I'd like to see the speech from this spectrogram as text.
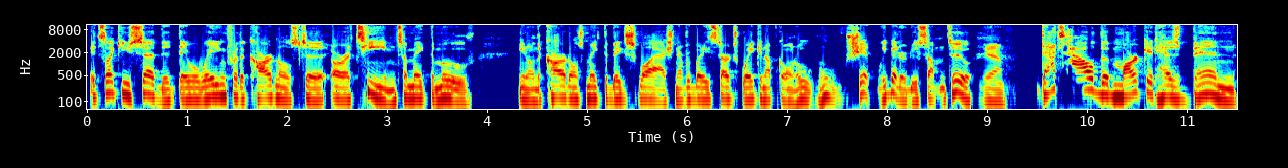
it's like you said that they were waiting for the Cardinals to or a team to make the move. You know, and the Cardinals make the big splash, and everybody starts waking up, going, "Oh, oh shit, we better do something too." Yeah, that's how the market has been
